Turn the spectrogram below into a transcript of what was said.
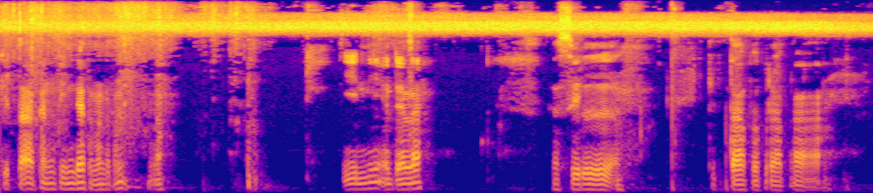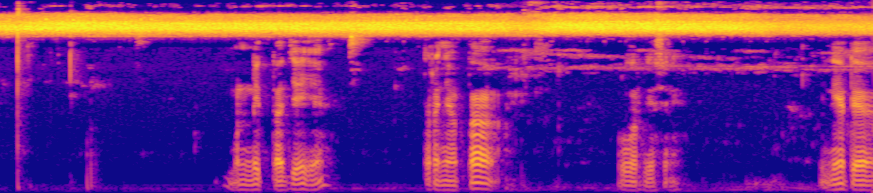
kita akan pindah teman-teman Nah ini adalah hasil kita beberapa menit aja ya. Ternyata luar biasa nih. ini ada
